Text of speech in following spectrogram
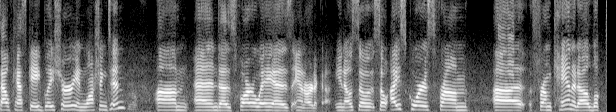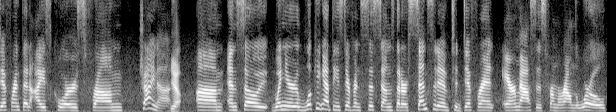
South Cascade Glacier in Washington. Um, and as far away as Antarctica, you know, so so ice cores from uh, from Canada look different than ice cores from China. Yeah. Um, and so when you're looking at these different systems that are sensitive to different air masses from around the world,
